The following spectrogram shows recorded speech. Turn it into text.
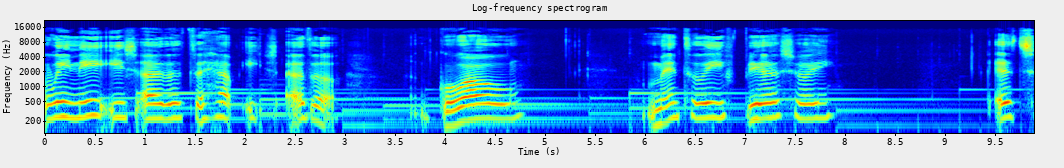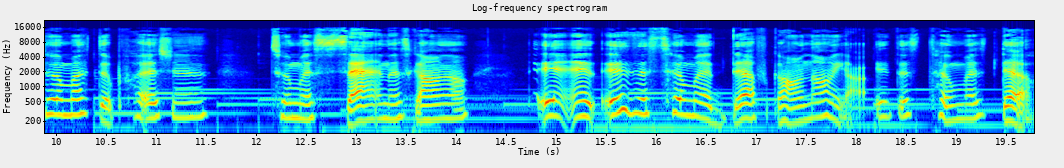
We need each other to help each other grow mentally, spiritually. It's too much depression, too much sadness going on. It, it, it's just too much death going on, y'all. It's just too much death.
